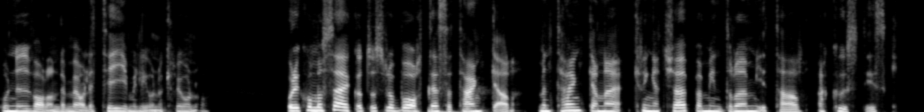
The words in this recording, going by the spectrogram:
och nuvarande mål är 10 miljoner kronor. Och det kommer säkert att slå bort dessa tankar, men tankarna kring att köpa min drömgitarr akustisk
